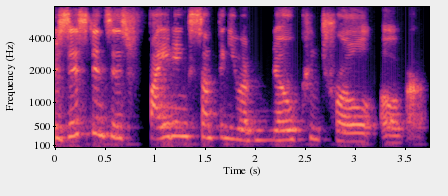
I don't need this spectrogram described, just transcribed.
Resistance is fighting something you have no control over.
